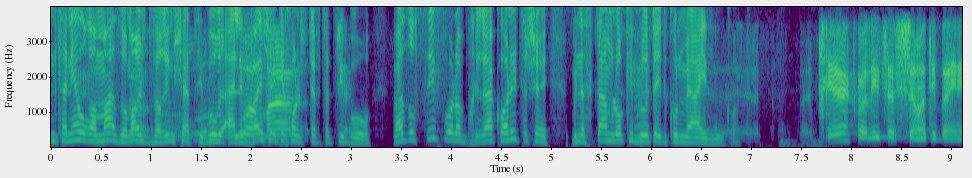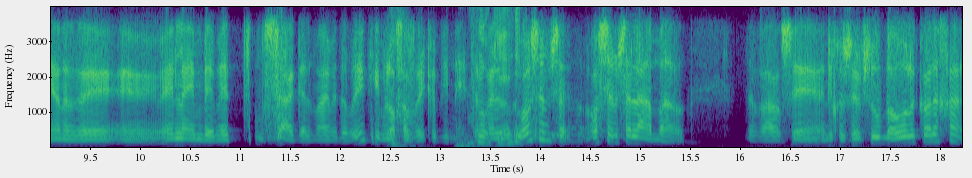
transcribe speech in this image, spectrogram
נתניהו רמז, הוא אמר יש דברים שהציבור, הלוואי שהייתי יכול לשתף את הציבור. ואז הוסיפו עליו בכירי הקואליציה שמן הסתם לא קיבלו את העדכון מאייזנקוט. בכירי הקואליציה ששמעתי בעניין הזה, אה, אין להם באמת מושג על מה הם מדברים, כי הם לא חברי קבינט. אבל אוקיי. ראש הממשלה- ראש הממשלה אמר דבר שאני חושב שהוא ברור לכל אחד.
